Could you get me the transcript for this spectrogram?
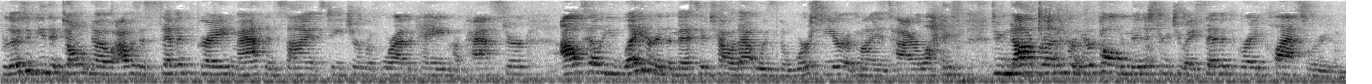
For those of you that don't know, I was a seventh grade math and science teacher before I became a pastor. I'll tell you later in the message how that was the worst year of my entire life. Do not run from your call to ministry to a seventh grade classroom.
